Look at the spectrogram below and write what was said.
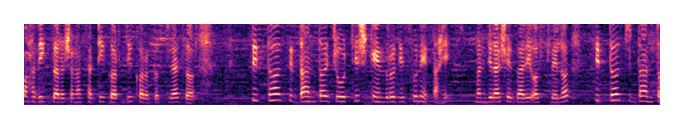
भाविक दर्शनासाठी गर्दी करत असल्याचं सिद्ध सिद्धांत ज्योतिष केंद्र दिसून येत आहे. मंदिराशेजारी असलेलं सिद्ध सिद्धांत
